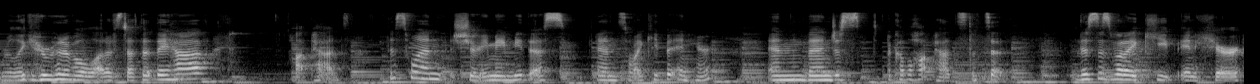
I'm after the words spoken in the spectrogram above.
really get rid of a lot of stuff that they have. Hot pads. This one, Sherry made me this, and so I keep it in here. And then just a couple hot pads, that's it. This is what I keep in here.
